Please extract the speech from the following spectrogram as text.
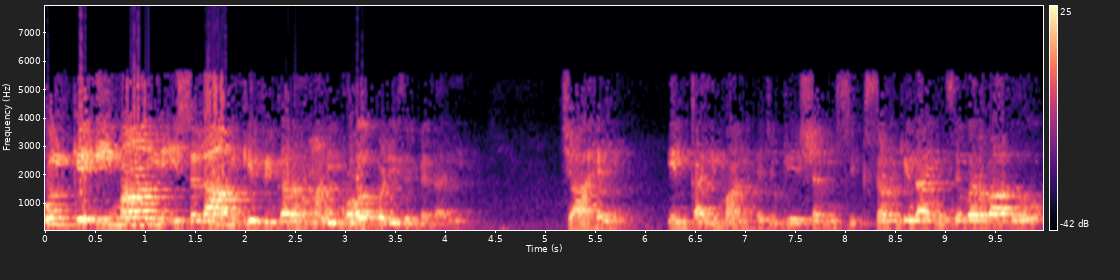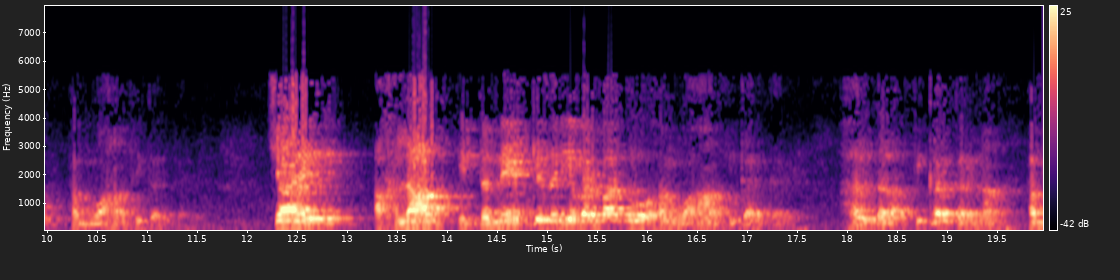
ان کے ایمان، اسلام کی فکر ہماری بہت بڑی ذمہ داری ہے۔ چاہے ان کا ایمان ایجوکیشن شکشن کی لائن سے برباد ہو، ہم وہاں فکر کریں۔ چاہے اخلاق انٹرنیٹ کے ذریعے برباد ہو، ہم وہاں فکر کریں۔ ہر طرح فکر کرنا ہم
